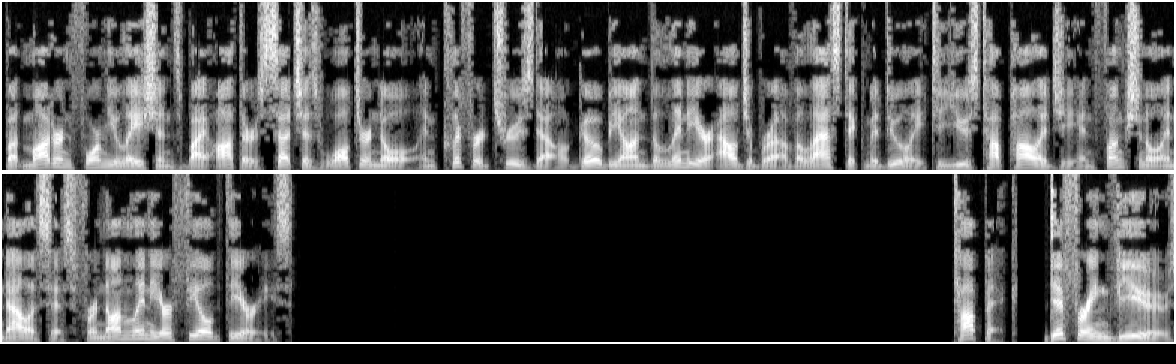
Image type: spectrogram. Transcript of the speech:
but modern formulations by authors such as Walter Noll and Clifford Truesdell go beyond the linear algebra of elastic moduli to use topology and functional analysis for nonlinear field theories. Topic: Differing views.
